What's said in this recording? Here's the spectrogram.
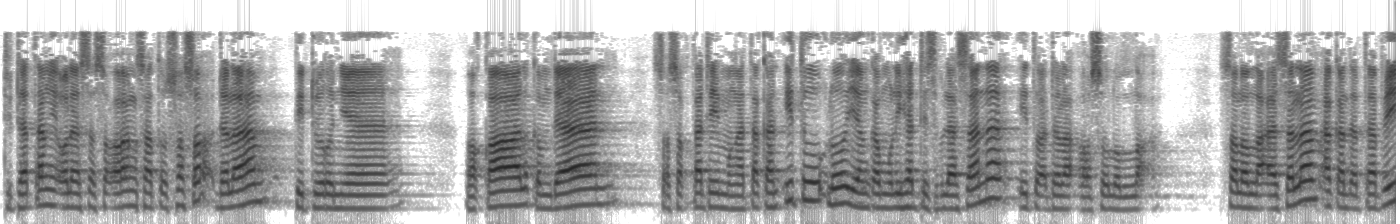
didatangi oleh seseorang satu sosok dalam tidurnya. Wakal kemudian Sosok tadi mengatakan itu loh yang kamu lihat di sebelah sana itu adalah Rasulullah Sallallahu Alaihi Wasallam akan tetapi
